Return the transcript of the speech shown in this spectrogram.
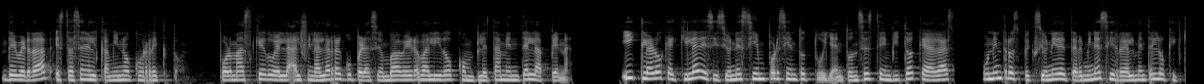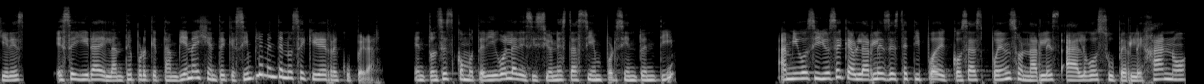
de verdad estás en el camino correcto. Por más que duela, al final la recuperación va a haber valido completamente la pena. Y claro que aquí la decisión es 100% tuya, entonces te invito a que hagas una introspección y determines si realmente lo que quieres es seguir adelante, porque también hay gente que simplemente no se quiere recuperar. Entonces, como te digo, la decisión está 100% en ti. Amigos, y yo sé que hablarles de este tipo de cosas pueden sonarles a algo súper lejano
